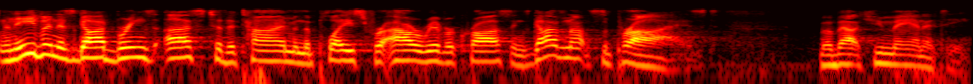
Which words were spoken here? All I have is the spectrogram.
And even as God brings us to the time and the place for our river crossings, God's not surprised about humanity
